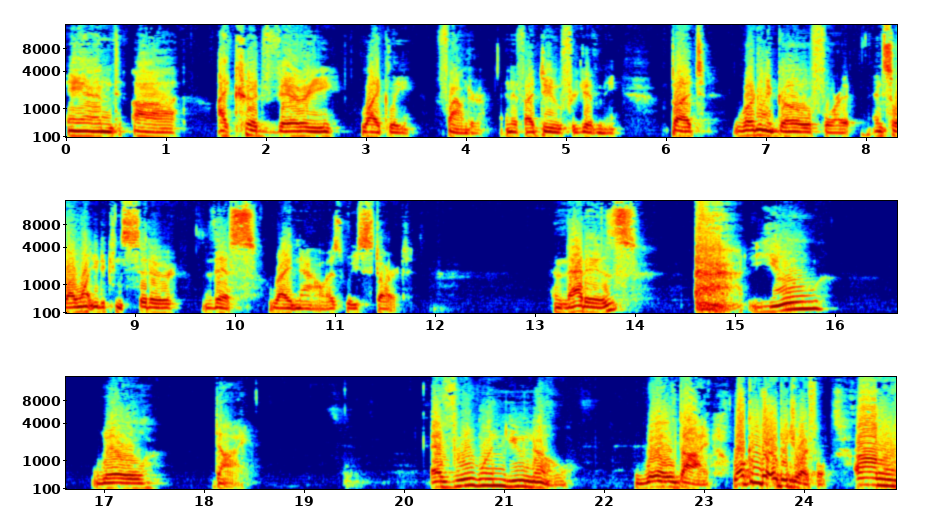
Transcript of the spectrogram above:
and uh, I could very likely flounder. And if I do, forgive me. But we're going to go for it, and so I want you to consider this right now as we start, and that is you will die. Everyone you know will die. Welcome to Obi Joyful. Um,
